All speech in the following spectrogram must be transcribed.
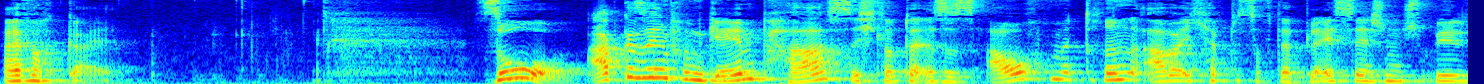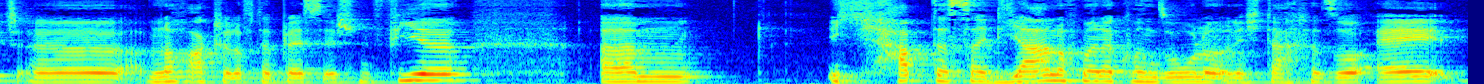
Einfach geil. So, abgesehen vom Game Pass, ich glaube, da ist es auch mit drin, aber ich habe das auf der PlayStation gespielt, äh, noch aktuell auf der PlayStation 4. Ähm, ich habe das seit Jahren auf meiner Konsole und ich dachte so, ey,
